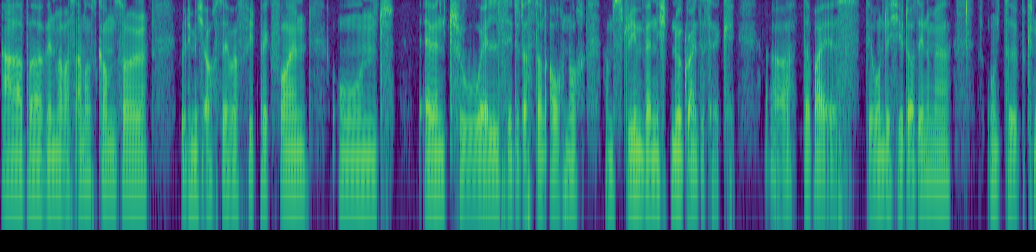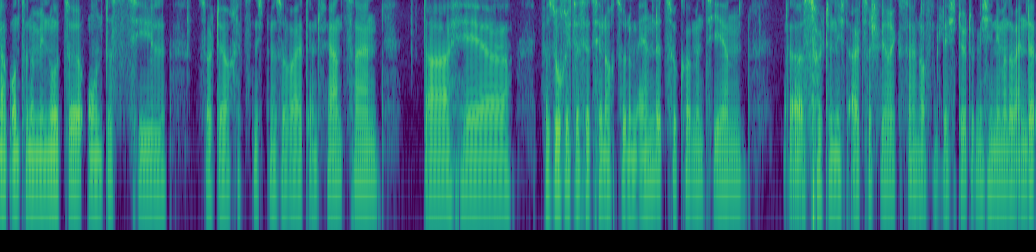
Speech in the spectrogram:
Aber wenn mal was anderes kommen soll, würde ich mich auch selber Feedback freuen und eventuell seht ihr das dann auch noch am Stream, wenn nicht nur Grind Attack äh, dabei ist. Die Runde hier dauert eh mehr unter, knapp unter einer Minute und das Ziel sollte auch jetzt nicht mehr so weit entfernt sein. Daher versuche ich das jetzt hier noch zu einem Ende zu kommentieren. Äh, es sollte nicht allzu schwierig sein. Hoffentlich tötet mich hier niemand am Ende.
